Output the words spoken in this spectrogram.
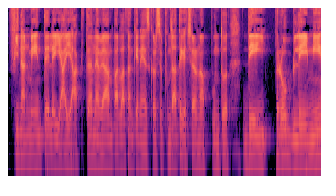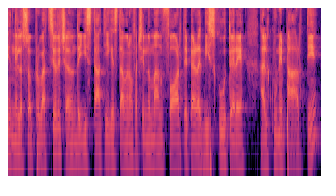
finalmente l'AI Act, ne avevamo parlato anche nelle scorse puntate che c'erano appunto dei problemi nella sua approvazione, c'erano degli stati che stavano facendo man forte per discutere alcune parti,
